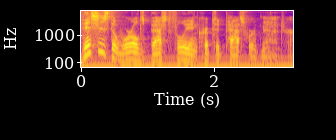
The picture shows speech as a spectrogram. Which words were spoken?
This is the world's best fully encrypted password manager.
